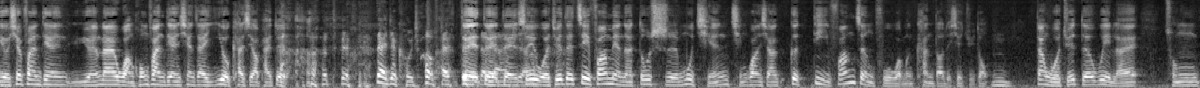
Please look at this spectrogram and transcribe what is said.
有些饭店原来网红饭店，现在又开始要排队了。对，戴着口罩排队。对对对，所以我觉得这方面呢，都是目前情况下各地方政府我们看到的一些举动。嗯，但我觉得未来。从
